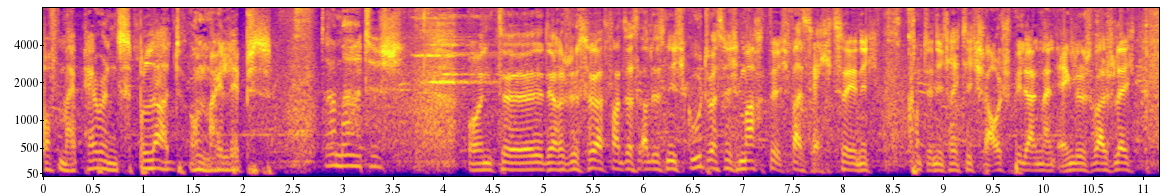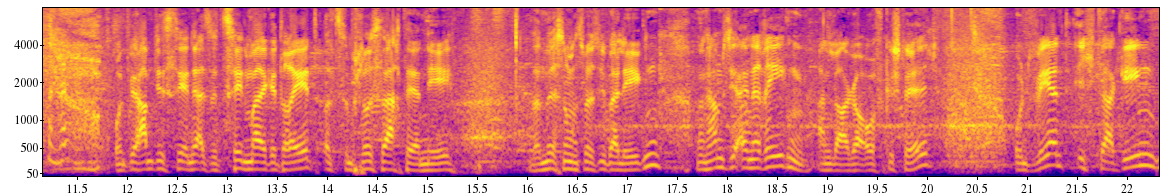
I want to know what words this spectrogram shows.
of my parents' blood on my lips. Dramatisch. Und äh, der Regisseur fand das alles nicht gut, was ich machte. Ich war 16, ich konnte nicht richtig schauspielern, mein Englisch war schlecht. Und wir haben die Szene also zehnmal gedreht und zum Schluss sagte er, nee, wir müssen uns was überlegen. dann haben sie eine Regenanlage aufgestellt. Und während ich da ging,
